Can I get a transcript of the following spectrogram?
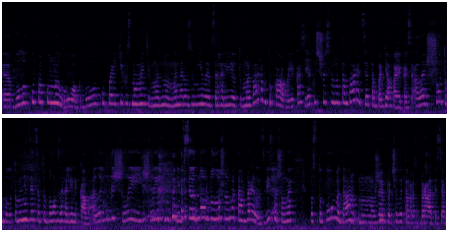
Е, Було купа помилок, було купа якихось моментів. Ми ну ми не розуміли взагалі. От ми варимо ту каву, якась якось щось воно там вариться, та бадяга якась. Але що то було? То мені здається, то була взагалі не кава. Але люди йшли і йшли, і все одно було, що ми там варили. Звісно, що ми поступово да, вже почали там розбиратися.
